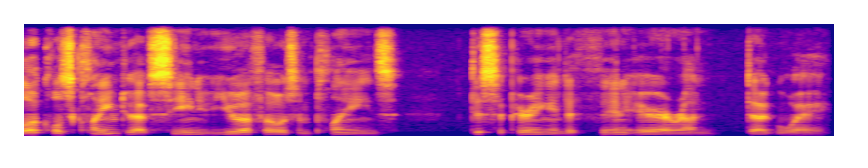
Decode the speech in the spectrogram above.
locals claim to have seen UFOs and planes disappearing into thin air around Dugway.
